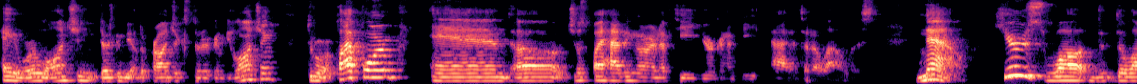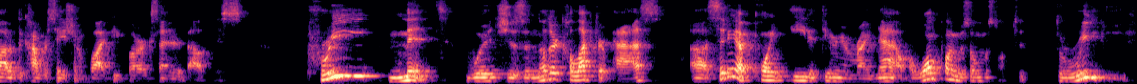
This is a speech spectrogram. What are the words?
hey, we're launching, there's going to be other projects that are going to be launching through our platform. And uh, just by having our NFT, you're going to be added to the allow list. Now, here's what the, the, a lot of the conversation of why people are excited about this. Pre mint, which is another collector pass, uh, sitting at 0.8 Ethereum right now. At one point, was almost up to three ETH.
